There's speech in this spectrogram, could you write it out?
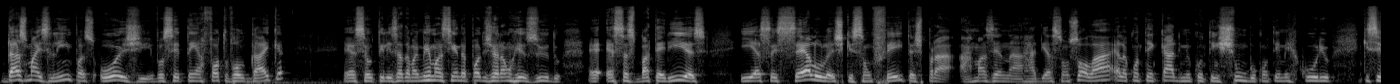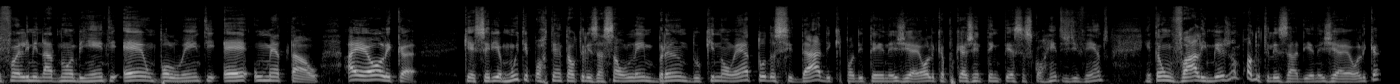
Das mais limpas, hoje você tem a fotovoltaica, essa é utilizada, mas mesmo assim ainda pode gerar um resíduo. É, essas baterias e essas células que são feitas para armazenar radiação solar, ela contém cádmio, contém chumbo, contém mercúrio, que se for eliminado no ambiente é um poluente, é um metal. A eólica que seria muito importante a utilização, lembrando que não é toda cidade que pode ter energia eólica, porque a gente tem que ter essas correntes de vento. Então, um vale mesmo não pode utilizar de energia eólica,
